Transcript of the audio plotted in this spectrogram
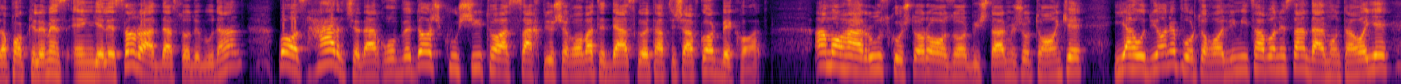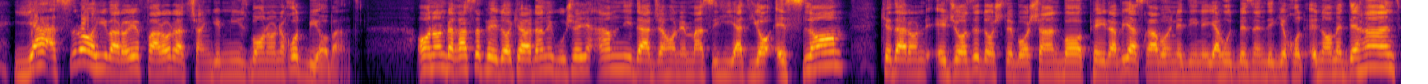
و پاپ کلمنس انگلستان را از دست داده بودند باز هرچه در قوه داشت کوشی تا از سختی و شقاوت دستگاه تفتیش افکار بکاهد اما هر روز کشتار و آزار بیشتر می‌شد تا آنکه یهودیان پرتغالی می توانستند در منتهای یأس راهی برای فرار از چنگ میزبانان خود بیابند. آنان به قصد پیدا کردن گوشه امنی در جهان مسیحیت یا اسلام که در آن اجازه داشته باشند با پیروی از قوانین دین یهود به زندگی خود ادامه دهند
